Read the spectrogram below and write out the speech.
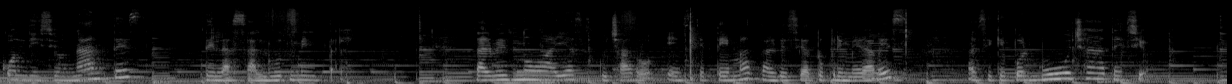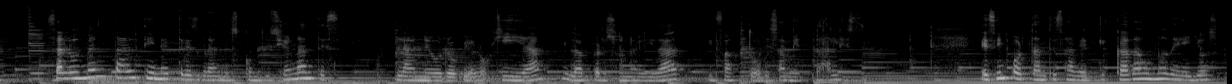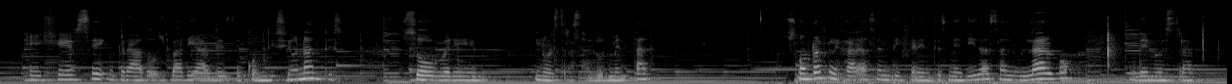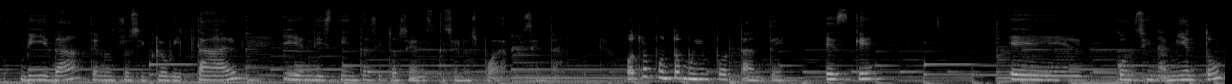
Condicionantes de la salud mental. Tal vez no hayas escuchado este tema, tal vez sea tu primera vez, así que pon mucha atención. Salud mental tiene tres grandes condicionantes, la neurobiología, la personalidad y factores ambientales. Es importante saber que cada uno de ellos ejerce grados variables de condicionantes sobre nuestra salud mental. Son reflejadas en diferentes medidas a lo largo de nuestra vida, de nuestro ciclo vital y en distintas situaciones que se nos puedan presentar. Otro punto muy importante es que el confinamiento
